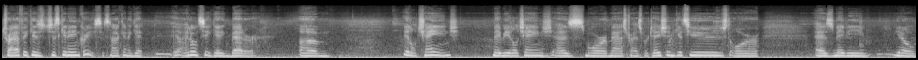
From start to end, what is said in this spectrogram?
traffic is just going to increase. It's not going to get, I don't see it getting better. Um, it'll change. Maybe it'll change as more mass transportation gets used or as maybe, you know,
